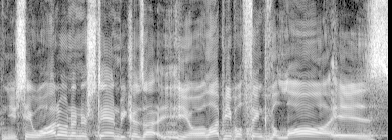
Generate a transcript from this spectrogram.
And you say, well, I don't understand because, I, you know, a lot of people think the law is,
